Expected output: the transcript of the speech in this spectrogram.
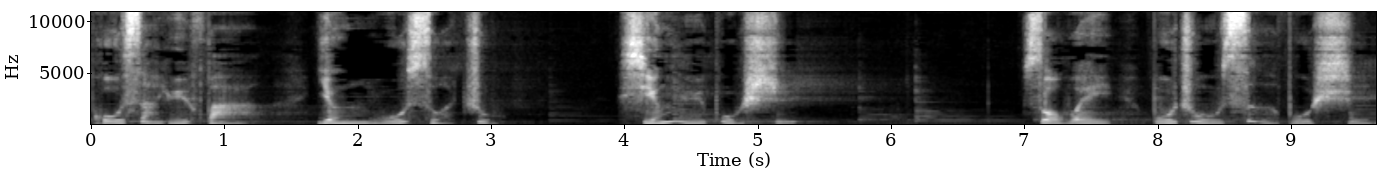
菩萨于法应无所住，行于布施。所谓不住色布施，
